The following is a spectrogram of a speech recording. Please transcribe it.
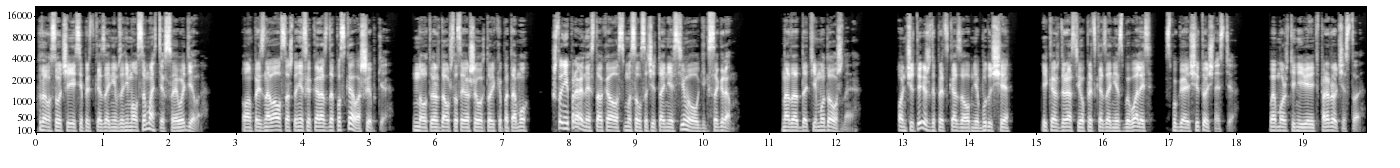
в том случае, если предсказанием занимался мастер своего дела. Он признавался, что несколько раз допускал ошибки, но утверждал, что совершил их только потому, что неправильно истолковал смысл сочетания символов гексограмм. Надо отдать ему должное. Он четырежды предсказывал мне будущее, и каждый раз его предсказания сбывались с пугающей точностью. Вы можете не верить в пророчества,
